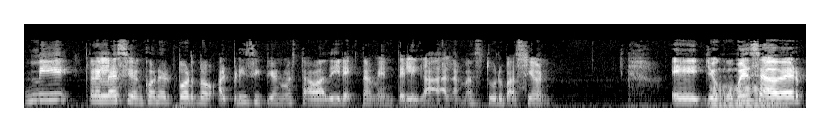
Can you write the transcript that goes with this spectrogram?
mi relación con el porno al principio no estaba directamente ligada a la masturbación. Eh, yo comencé a ver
